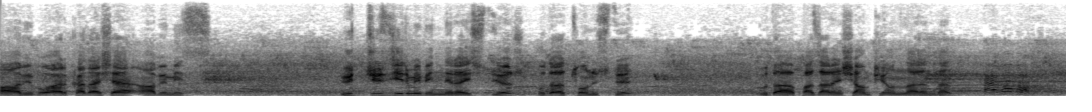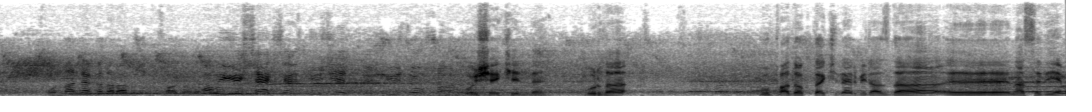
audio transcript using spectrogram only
Abi bu arkadaşa abimiz 320 bin lira istiyor. Bu da ton üstü. Bu da pazarın şampiyonlarından. Onlar ne kadar abi şu sağda? Abi 180, 170, 190. Bu şekilde. Burada bu padoktakiler biraz daha eee, nasıl diyeyim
